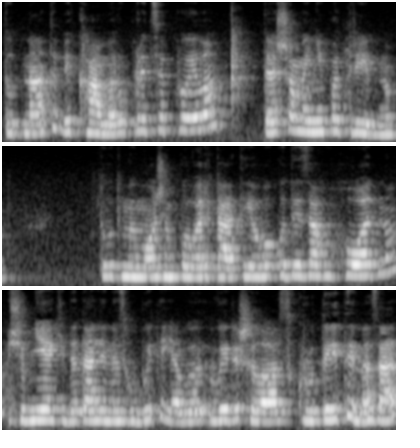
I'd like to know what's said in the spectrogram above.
Тут на тобі камеру прицепила. Те, що мені потрібно. Тут ми можемо повертати його куди завгодно. Щоб ніякі деталі не згубити, я вирішила скрутити назад.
